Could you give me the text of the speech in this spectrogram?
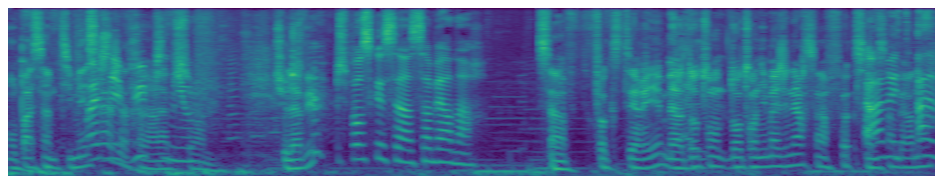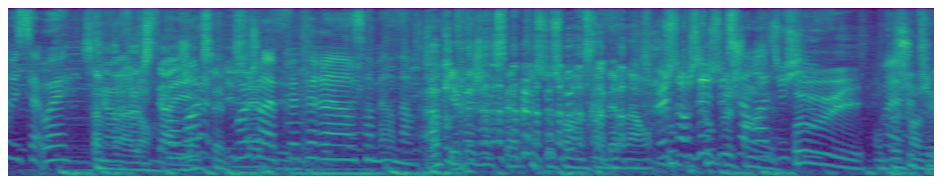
on passe un petit message. j'ai à vu travers Pignouf. l'absurde. Tu l'as vu? Je pense que c'est un Saint-Bernard. C'est un fox terrier, mais dans ton, dans ton imaginaire, c'est un, fo- c'est un Ah, mais, Saint-Bernard ah, mais ça, ouais. Ça me un va fox alors. terrier. Moi, J'accepte. moi j'aurais préféré un Saint-Bernard. Ok, ben j'accepte que ce soit un Saint-Bernard. Je peux changer juste la race du Oui, chien. oui, oui, on Ouais. peut changer.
